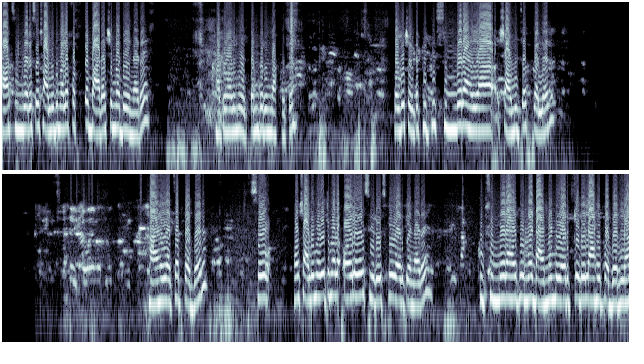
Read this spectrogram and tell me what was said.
हा सुंदर असा शालू तुम्हाला फक्त बाराशे मध्ये येणार आहे. हा तुम्हाला मी ओपन करून दाखवते. बघू शकता किती सुंदर आहे या शालूचा कलर हा आहे याचा पदर. सो ह्या शालूमध्ये तुम्हाला ऑल ओव्हर सिरोस्की वर्क येणार आहे. खूप सुंदर आहे पूर्ण डायमंड वर्क केलेला आहे पदरला.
